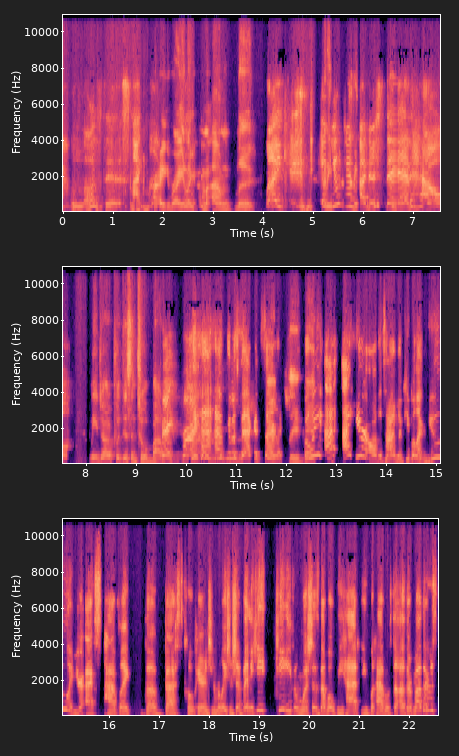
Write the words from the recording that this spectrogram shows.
I love this. Like, right, right. Like, I'm, I'm look. Like, if need, you just understand how need y'all to put this into a bottle. Right, right. I was gonna say I could sell it. But we I, I hear all the time when people like you and your ex have like the best co-parenting relationship. And he he even wishes that what we had he would have with the other mothers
